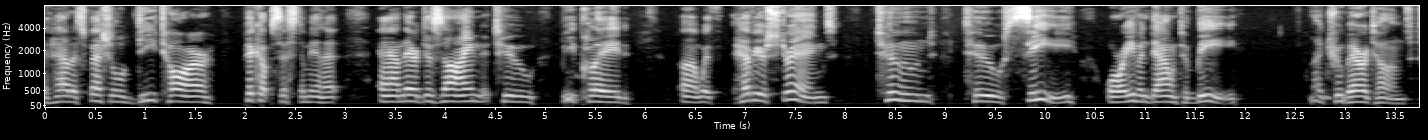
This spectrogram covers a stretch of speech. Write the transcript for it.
It had a special D-tar pickup system in it, and they're designed to be played uh, with heavier strings tuned to C or even down to B like true baritones,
